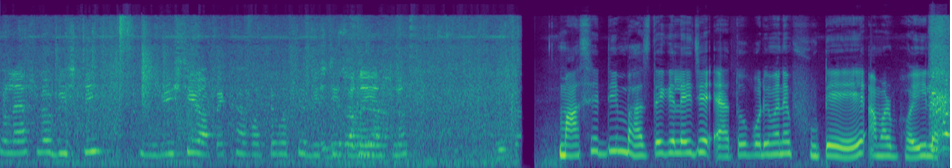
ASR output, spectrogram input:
চলে আসলো বৃষ্টি। বৃষ্টির অপেক্ষা করতে করতে বৃষ্টি চলেই আসলো। মাছের ডিম ভাজতে গেলেই যে এত পরিমাণে ফুটে, আমার ভয়ই লাগে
